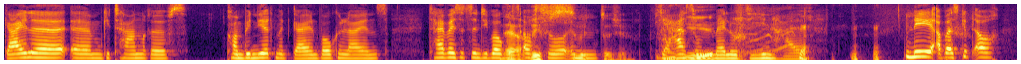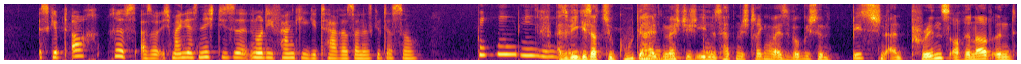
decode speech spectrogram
Geile ähm, Gitarrenriffs, kombiniert mit geilen Vocal Lines. Teilweise sind die Vocals Ja, auch so im. ja, so Melodien halt. nee, aber es gibt auch, es gibt auch Riffs. Also ich meine jetzt nicht diese, nur die funky Gitarre, sondern es gibt das so. Also wie gesagt, zugute halten möchte ich Ihnen, es hat mich streckenweise wirklich so ein bisschen an Prince erinnert und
